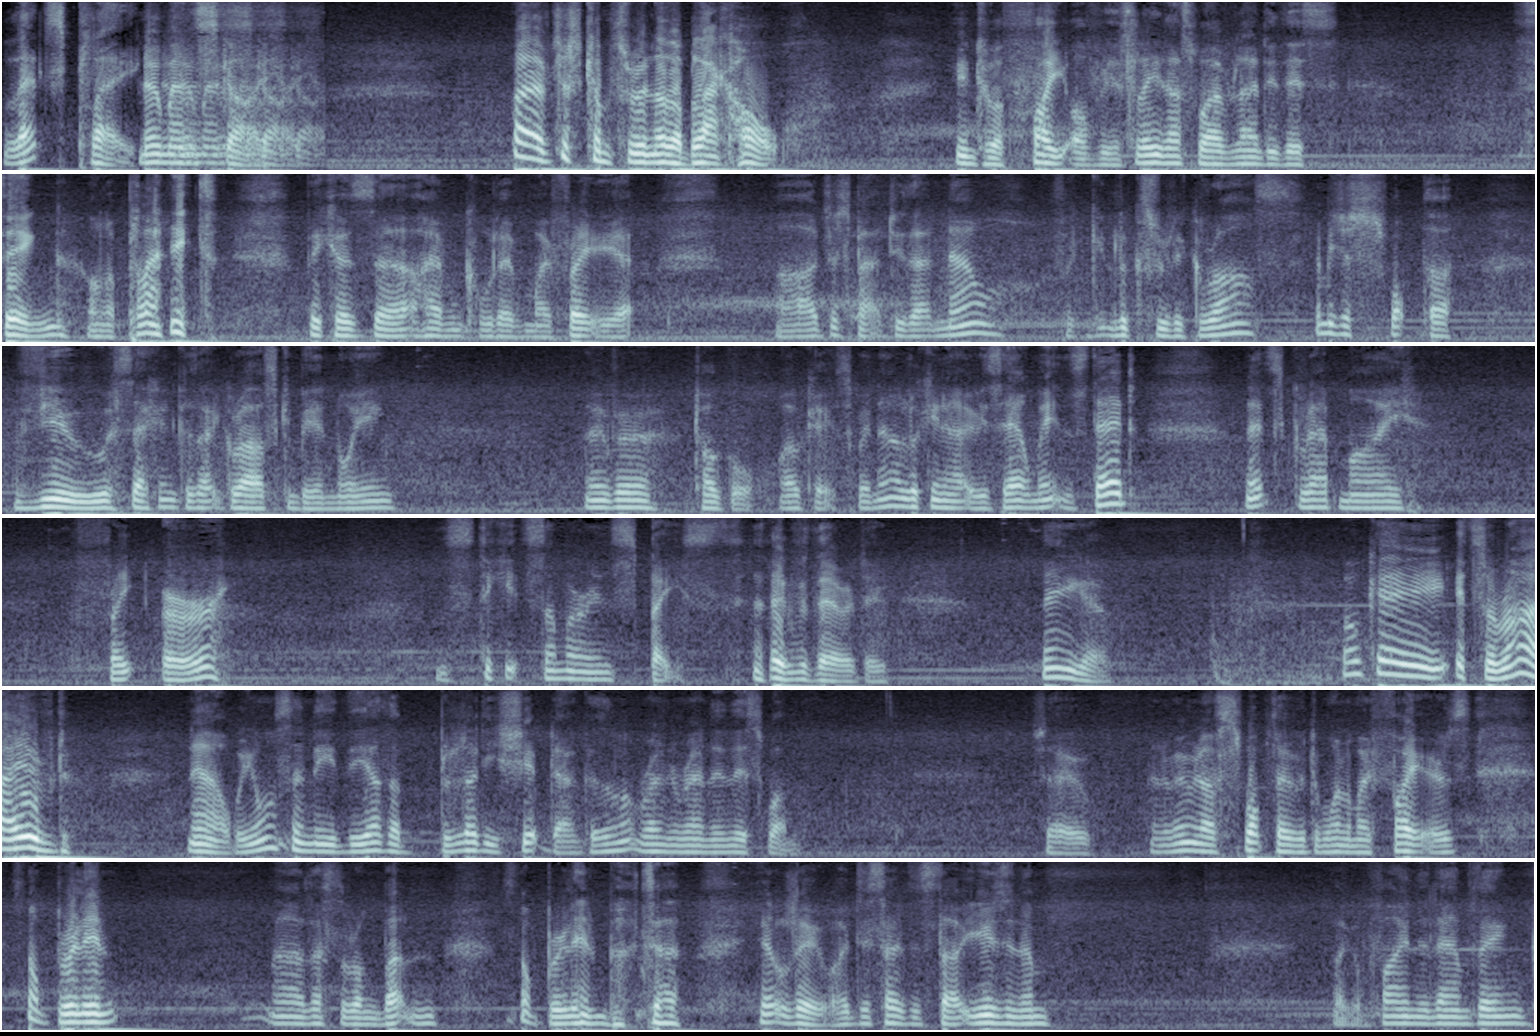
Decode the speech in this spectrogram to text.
Let's play No Man's, no Man's Sky. Sky. I've just come through another black hole into a fight obviously. That's why I've landed this thing on a planet because uh, I haven't called over my freighter yet. Uh, just about to do that now. If I can look through the grass. Let me just swap the view a second because that grass can be annoying. Over toggle. Okay so we're now looking at his helmet instead. Let's grab my freighter. And stick it somewhere in space. Over there I do. There you go. Okay it's arrived. Now we also need the other bloody ship down because I'm not running around in this one. So at the moment I've swapped over to one of my fighters. It's not brilliant. No that's the wrong button. It's not brilliant but uh, it'll do. I decided to start using them if I can find the damn thing.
